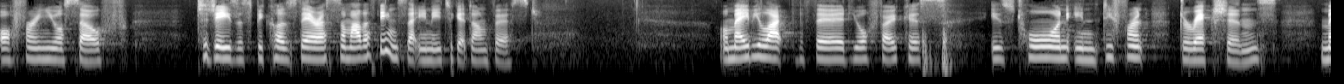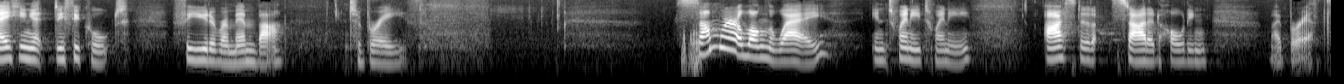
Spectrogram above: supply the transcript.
offering yourself to Jesus because there are some other things that you need to get done first? Or maybe, like the third, your focus is torn in different directions making it difficult for you to remember to breathe. Somewhere along the way in 2020, I st- started holding my breath.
